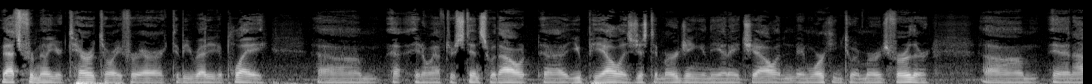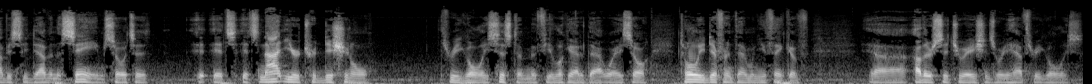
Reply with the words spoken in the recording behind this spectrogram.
that's familiar territory for Eric to be ready to play. Um, you know, after stints without, uh, UPL is just emerging in the NHL and, and working to emerge further. Um, and obviously Devon the same. So it's a it's it's not your traditional three goalie system if you look at it that way. So totally different than when you think of uh, other situations where you have three goalies.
